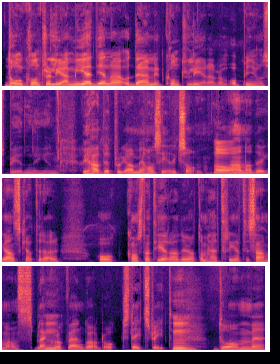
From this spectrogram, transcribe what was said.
De kontrollerar medierna och därmed kontrollerar de opinionsbildningen. Vi hade ett program med Hans Eriksson. Ja, Han hade granskat det där och konstaterade att de här tre tillsammans, Blackrock, Vanguard och State Street, mm, de, eh,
